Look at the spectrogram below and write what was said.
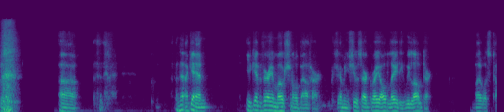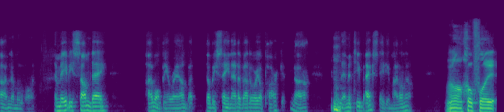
Uh, and again, you get very emotional about her. I mean, she was our gray old lady. We loved her, but it was time to move on. And maybe someday, I won't be around, but they'll be saying that about Oriole Park. Uh, M&T Bank Stadium. I don't know. Well, hopefully,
